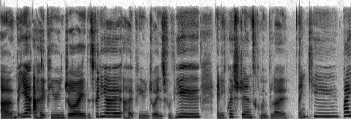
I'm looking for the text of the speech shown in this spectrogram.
Um, but yeah, I hope you enjoy this video. I hope you enjoy this review. Any questions, comment below. Thank you. Bye.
